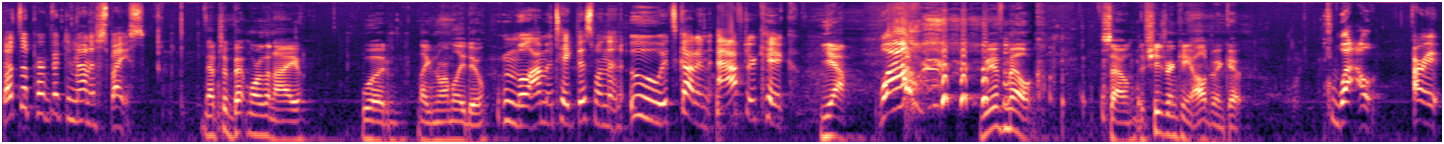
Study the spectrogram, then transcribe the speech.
That's the perfect amount of spice. That's a bit more than I would like normally do. Mm, well, I'm gonna take this one then. Ooh, it's got an after kick. Yeah, Wow. we have milk. So if she's drinking it, I'll drink it. wow. All right.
